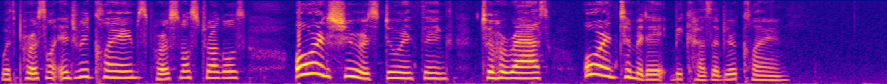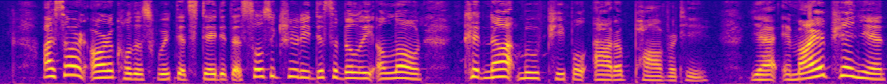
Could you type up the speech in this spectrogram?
with personal injury claims, personal struggles, or insurers doing things to harass or intimidate because of your claim. I saw an article this week that stated that Social Security disability alone could not move people out of poverty. Yet, in my opinion,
